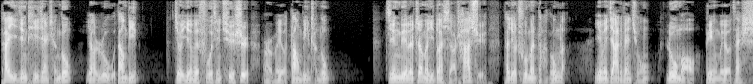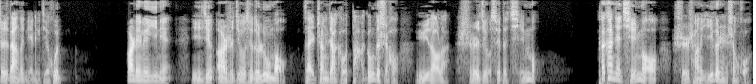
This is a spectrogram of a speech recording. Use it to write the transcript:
他已经体检成功，要入伍当兵，就因为父亲去世而没有当兵成功。经历了这么一段小插曲，他就出门打工了。因为家里边穷，陆某并没有在适当的年龄结婚。二零零一年。已经二十九岁的陆某在张家口打工的时候遇到了十九岁的秦某。他看见秦某时常一个人生活，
